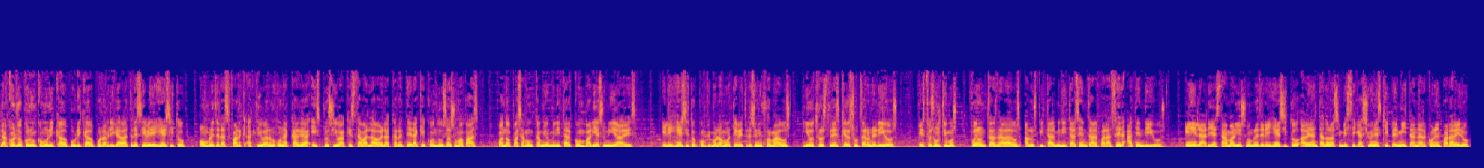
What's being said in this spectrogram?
De acuerdo con un comunicado publicado por la Brigada 13 del Ejército, hombres de las FARC activaron una carga explosiva que estaba al lado de la carretera que conduce a Sumapaz cuando pasaba un camión militar con varias unidades. El ejército confirmó la muerte de tres uniformados y otros tres que resultaron heridos. Estos últimos fueron trasladados al Hospital Militar Central para ser atendidos. En el área están varios hombres del ejército adelantando las investigaciones que permitan dar con el paradero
